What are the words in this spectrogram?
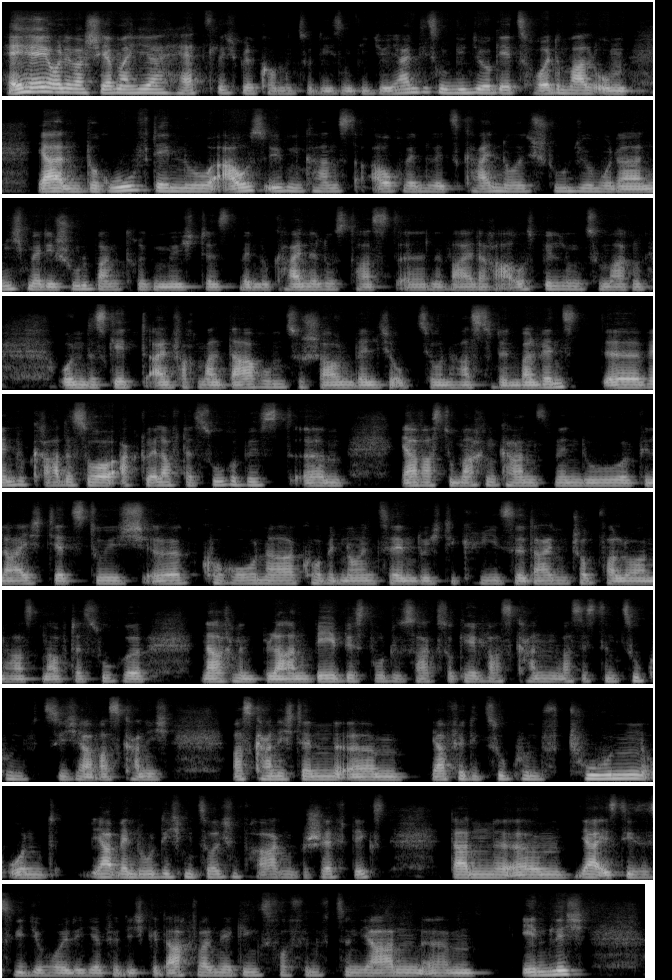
Hey, hey, Oliver Schirmer hier. Herzlich willkommen zu diesem Video. Ja, in diesem Video geht es heute mal um ja, einen Beruf, den du ausüben kannst, auch wenn du jetzt kein neues Studium oder nicht mehr die Schulbank drücken möchtest, wenn du keine Lust hast, äh, eine weitere Ausbildung zu machen. Und es geht einfach mal darum zu schauen, welche Option hast du denn. Weil wenn's, äh, wenn du gerade so aktuell auf der Suche bist, ähm, ja, was du machen kannst, wenn du vielleicht jetzt durch äh, Corona, Covid-19, durch die Krise deinen Job verloren hast und auf der Suche nach einem Plan B bist, wo du sagst, okay, was kann, was ist denn zukunftssicher, was kann ich, was kann ich denn ähm, ja für die Zukunft tun? Und ja, wenn du dich mit solchen Fragen beschäftigst, dann ähm, ja, ist dieses Video heute hier für dich gedacht, weil mir ging es vor 15 Jahren ähm, ähnlich.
